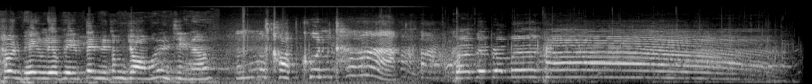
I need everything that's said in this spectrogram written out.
ถ้าเป็นเพลงเรือเพลงเต้นนี่ต้องยอมเขาจริงๆนะ ขอบคุณค่ะ ขอเสียงประมือค่ะ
